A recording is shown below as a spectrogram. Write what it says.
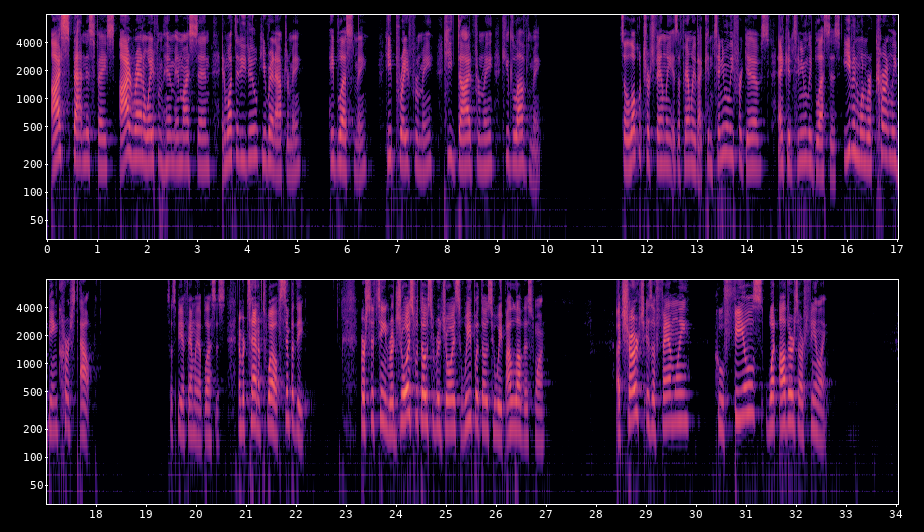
I spat in his face. I ran away from him in my sin. And what did he do? He ran after me. He blessed me. He prayed for me. He died for me. He loved me. So, the local church family is a family that continually forgives and continually blesses, even when we're currently being cursed out. So, let's be a family that blesses. Number 10 of 12, sympathy. Verse 15, rejoice with those who rejoice, weep with those who weep. I love this one. A church is a family who feels what others are feeling.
